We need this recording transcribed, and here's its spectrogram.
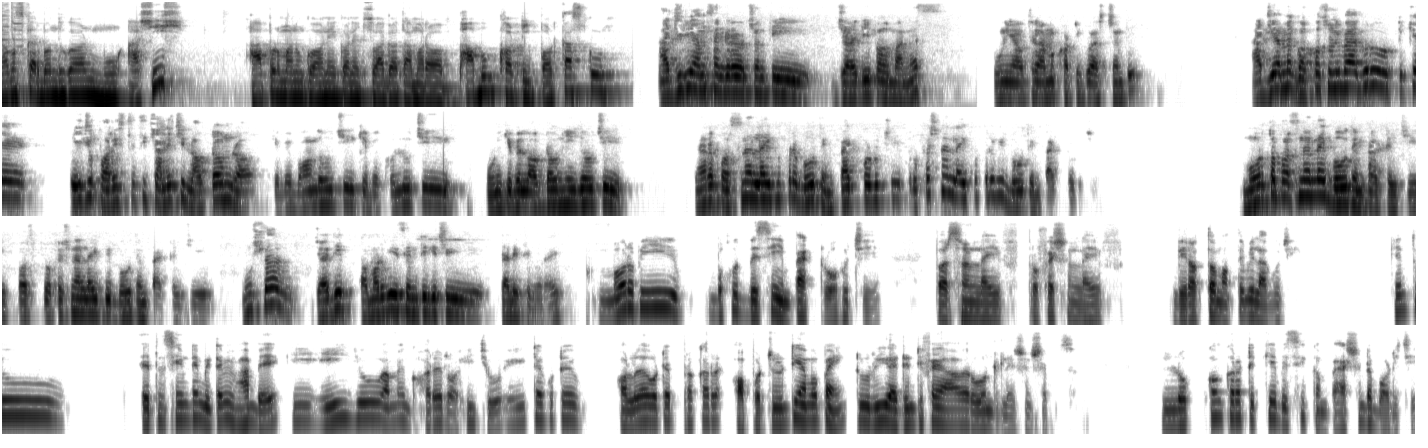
ନମସ୍କାର ବନ୍ଧୁଗଣ ମୁଁ ଆଶିଷ ଆପଣମାନଙ୍କୁ ଅନେକ ଅନେକ ସ୍ୱାଗତ ଆମର ଭାବୁକ ଖଟି ପଡକାଷ୍ଟକୁ ଆଜି ବି ଆମ ସାଙ୍ଗରେ ଅଛନ୍ତି ଜୟଦୀପ ଆଉ ମାନସ ପୁଣି ଆଉ ଥରେ ଆମ ଖଟିକୁ ଆସିଛନ୍ତି ଆଜି ଆମେ ଗପ ଶୁଣିବା ଆଗରୁ ଟିକେ ଏଇ ଯୋଉ ପରିସ୍ଥିତି ଚାଲିଛି ଲକଡାଉନର କେବେ ବନ୍ଦ ହଉଛି କେବେ ଖୋଲୁଛି ପୁଣି କେବେ ଲକଡାଉନ ହେଇଯାଉଛି ଏହାର ପର୍ସନାଲ ଲାଇଫ ଉପରେ ବହୁତ ଇମ୍ପାକ୍ଟ ପଡୁଛି ପ୍ରୋଫେସନାଲ ଲାଇଫ ଉପରେ ବି ବହୁତ ଇମ୍ପାକ୍ଟ ପଡୁଛି ମୋର ତ ପର୍ସନାଲ ଲାଇଫ ବହୁତ ଇମ୍ପାକ୍ଟ ହେଇଛି ପ୍ରୋଫେସନାଲ ଲାଇଫ ବି ବହୁତ ଇମ୍ପାକ୍ଟ ହେଇଛି ମୁଁ ସିଓର ଜୟଦୀପ ତମର ବି ସେମିତି କିଛି ଚାଲିଥିବ ରାଇଟ ମୋର ବି ବହୁତ ବେଶୀ ଇମ୍ପାକ୍ଟ ରହୁଛି ପର୍ସନାଲ ଲାଇଫ ପ୍ରୋଫେସନାଲ ଲାଇଫ ବିରକ୍ତ ମୋତେ ବି ଲାଗୁଛି କିନ୍ତୁ ଏଟ୍ ଦ ସେମ୍ ଟାଇମ୍ ଏଇଟା ବି ଭାବେ କି ଏଇ ଯେଉଁ ଆମେ ଘରେ ରହିଛୁ ଏଇଟା ଗୋଟେ ଅଲଗା ଗୋଟେ ପ୍ରକାର ଅପରଚୁନିଟି ଆମ ପାଇଁ ଟୁ ରି ଆଇଡେଣ୍ଟିଫାଏ ଆୱାର ଓନ୍ ରିଲେସନସିପ୍ସ ଲୋକଙ୍କର ଟିକେ ବେଶୀ କମ୍ପାସନଟା ବଢ଼ିଛି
